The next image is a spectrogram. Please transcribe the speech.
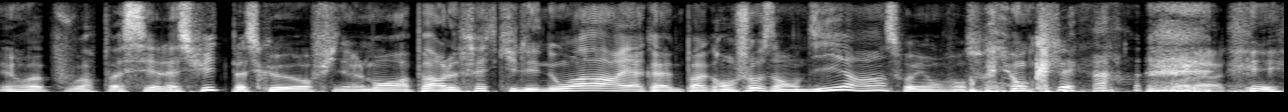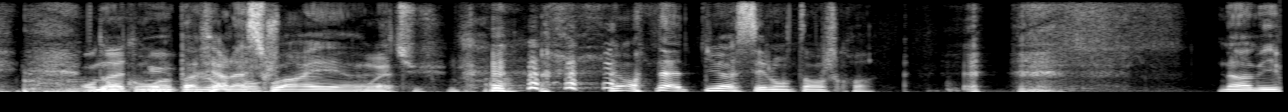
Et on va pouvoir passer à la suite parce que euh, finalement, à part le fait qu'il est noir, il y a quand même pas grand chose à en dire, hein, soyons, soyons clairs. Voilà. Et On donc on va pas faire la soirée euh, Ouais. là-dessus. hein. on a tenu assez longtemps, je crois. non, mais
